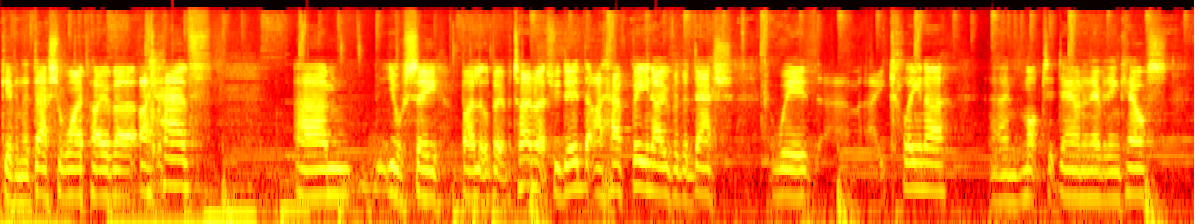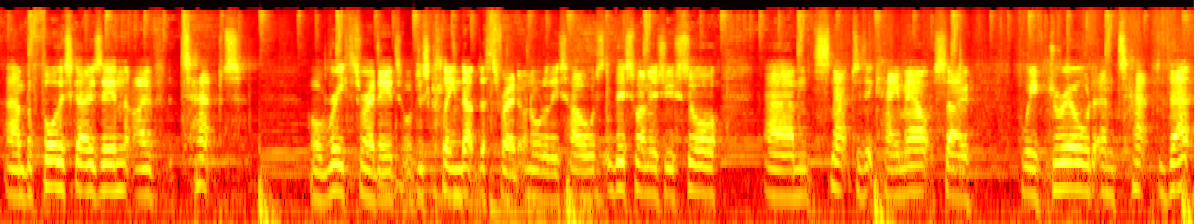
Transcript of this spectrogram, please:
giving the dash a wipe over. I have um, you'll see by a little bit of a time lapse we did that I have been over the dash with um, a cleaner and mopped it down and everything else. Um, before this goes in, I've tapped or rethreaded or just cleaned up the thread on all of these holes. This one, as you saw, um, snapped as it came out, so we've drilled and tapped that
